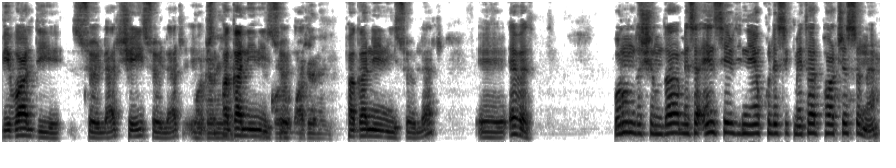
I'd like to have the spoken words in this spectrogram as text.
Vivaldi'yi söyler, şeyi söyler, e, işte Paganini. Paganini'yi Niccolo söyler. Paganini. Paganini'yi söyler. Ee, evet. Bunun dışında mesela en sevdiğin neoklasik metal parçası ne?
